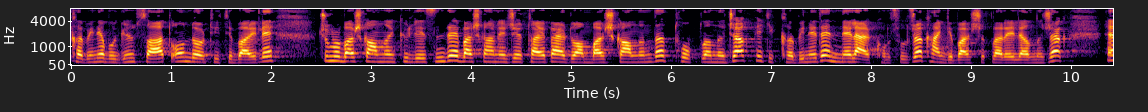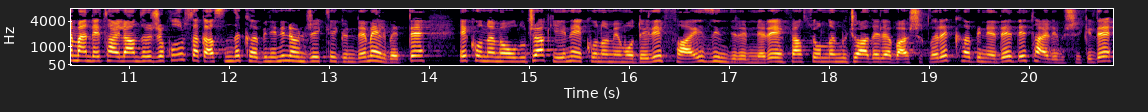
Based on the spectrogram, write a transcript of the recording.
kabine bugün saat 14 itibariyle Cumhurbaşkanlığı Külliyesi'nde Başkan Recep Tayyip Erdoğan başkanlığında toplanacak. Peki kabinede neler konuşulacak? Hangi başlıklar ele alınacak? Hemen detaylandıracak olursak aslında kabinenin öncelikli gündemi elbette ekonomi olacak. Yeni ekonomi modeli, faiz indirimleri, enflasyonla mücadele başlıkları kabinede detaylı bir şekilde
